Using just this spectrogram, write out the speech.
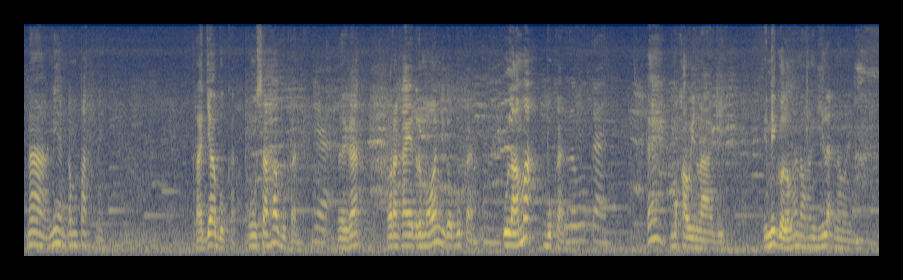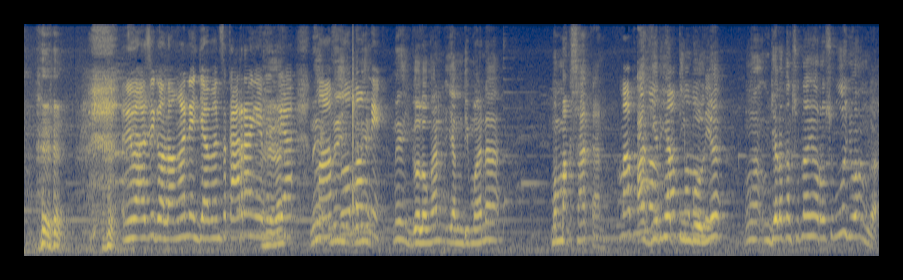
Nah, ini yang keempat nih. Raja bukan, pengusaha bukan, Ya. ya kan? Orang kaya dermawan juga bukan, Hmm. ulama bukan. Juga bukan. Eh, mau kawin lagi. Ini golongan orang gila namanya. Ini masih golongan yang zaman sekarang ya Bib ya. Nih, Maaf nih, ngomong nih, nih. nih golongan yang di mana memaksakan. Maaf Akhirnya maaf timbulnya nge- menjalankan sunnahnya Rasulullah juga enggak.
